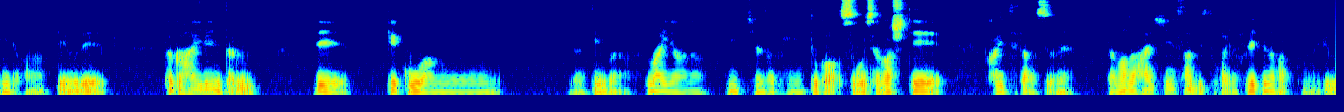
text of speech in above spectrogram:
見たかなっていうので、宅配レンタルで、結構あのなんていうかな、マイナーな、ニッチな作品とかすごい探して借りてたんですよね。だまだ配信サービスとかには触れてなかったんだけど、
